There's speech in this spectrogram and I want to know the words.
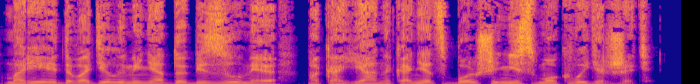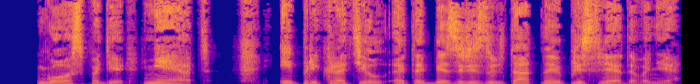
Мария доводила меня до безумия, пока я, наконец, больше не смог выдержать. «Господи, нет!» и прекратил это безрезультатное преследование.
